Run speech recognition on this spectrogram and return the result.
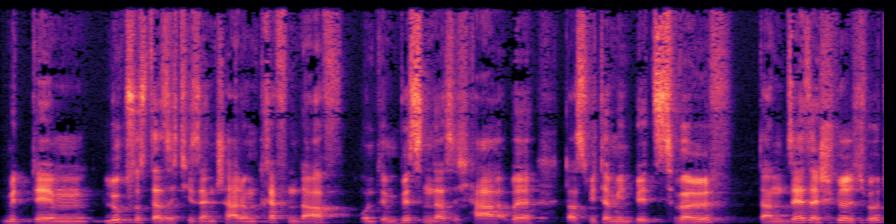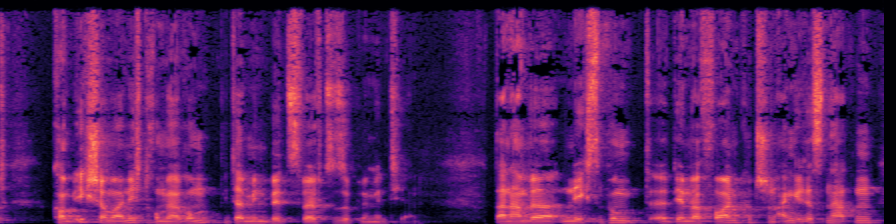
Mit dem Luxus, dass ich diese Entscheidung treffen darf und dem Wissen, dass ich habe, dass Vitamin B12 dann sehr, sehr schwierig wird, komme ich schon mal nicht drum herum, Vitamin B12 zu supplementieren. Dann haben wir den nächsten Punkt, äh, den wir vorhin kurz schon angerissen hatten.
